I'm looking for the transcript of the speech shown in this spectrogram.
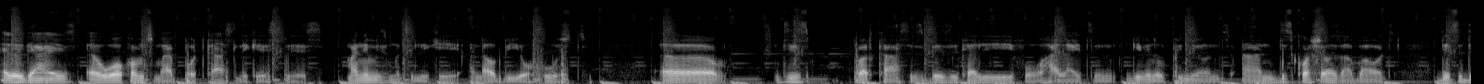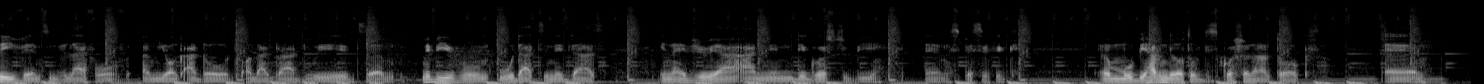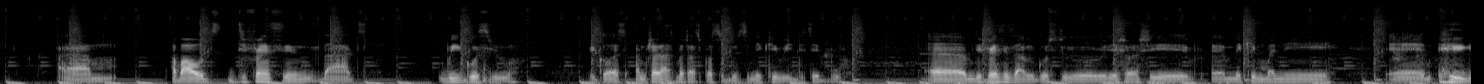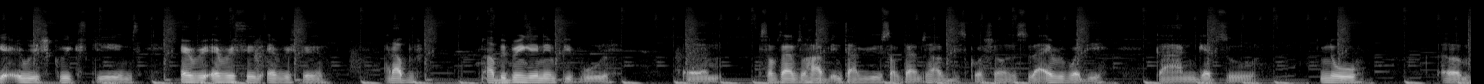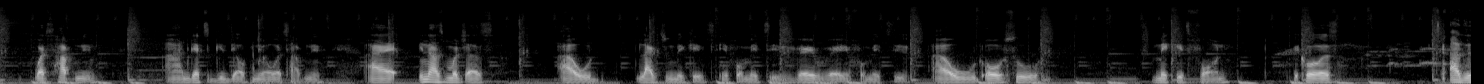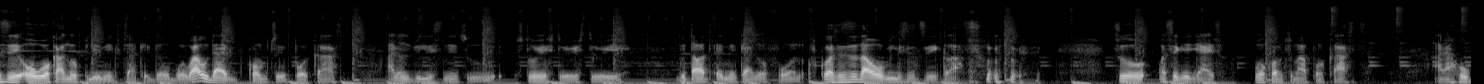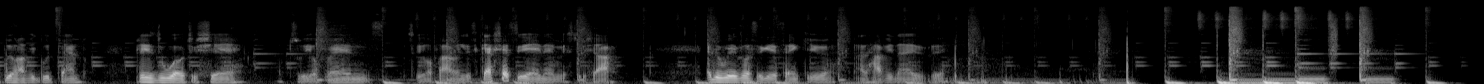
Hello, guys. Uh, welcome to my podcast, Leke Space. My name is Motileke, and I'll be your host. Uh, this podcast is basically for highlighting, giving opinions, and discussions about day-to-day events in the life of um, young adults, undergraduates, um, maybe even older teenagers in Nigeria and in Lagos to be um, specific. Um, we'll be having a lot of discussion and talks. Um, um, about different things that we go through because I'm trying as much as possible to make it relatable. Um, different things that we go through, relationship, um, making money, um, get rich quick schemes, every everything, everything, and I'll be I'll be bringing in people. Um, sometimes we'll have interviews, sometimes we'll have discussions, so that everybody can get to know um, what's happening and get to give their opinion on what's happening. I, in as much as I would like to make it informative, very very informative, I would also make it fun because, as they say, all work and no play makes Jack a dull boy. Why would I come to a podcast and just be listening to story, story, story without any kind of fun? Of course, this is how we listen to a class. so once again, guys, welcome to my podcast, and I hope you have a good time please do well to share to your friends, to your families. You can share to your enemies to share. Anyways, once again, thank you and have a nice day.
